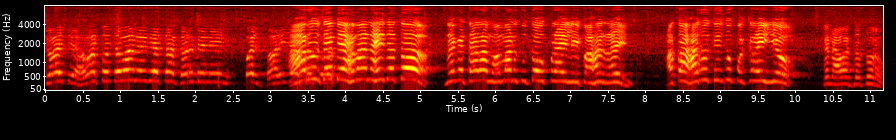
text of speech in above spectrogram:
ચોય બે હવા તો જવા નહીં દેતા ઘર મેલીને બસ ભારી હારું છે બે હવા નહીં જતો ને કે તારા મામાનું તું તો ઉપરાયેલી પાહણ રહી આ તો હારું થી તું પકડાઈ ગયો. કે ના જતો રહો.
